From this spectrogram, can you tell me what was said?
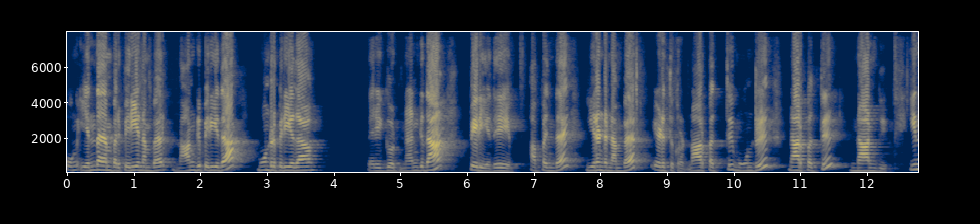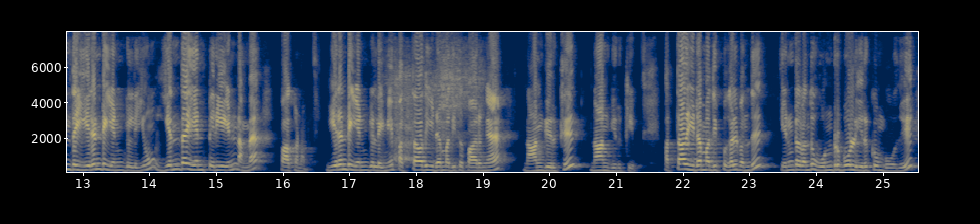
உங்க எந்த நம்பர் பெரிய நம்பர் நான்கு பெரியதா? மூன்று பெரியதா? வெரி குட் நான்கு தான் பெரியது. அப்ப இந்த இரண்டு நம்பர் எடுத்துக்கிறோம். நாற்பத்து மூன்று நாற்பத்து நான்கு. இந்த இரண்டு எண்களையும் எந்த எண் பெரிய எண் நம்ம பார்க்கணும். இரண்டு எண்களையுமே பத்தாவது இடமதிப்பு பாருங்க. நான்கு இருக்கு நான்கு இருக்கு. பத்தாவது இடமதிப்புகள் வந்து எண்கள் வந்து ஒன்று போல் இருக்கும்போது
